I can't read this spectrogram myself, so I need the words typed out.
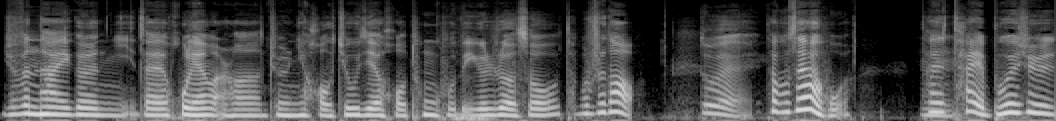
你去问他一个你在互联网上就是你好纠结、好痛苦的一个热搜，他不知道，对，他不在乎，他嗯他也不会去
